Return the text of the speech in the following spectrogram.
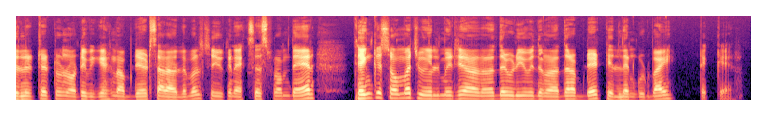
related to notification updates are available. So you can access from there. Thank you so much. We will meet in another video with another update. Till then goodbye. Take care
